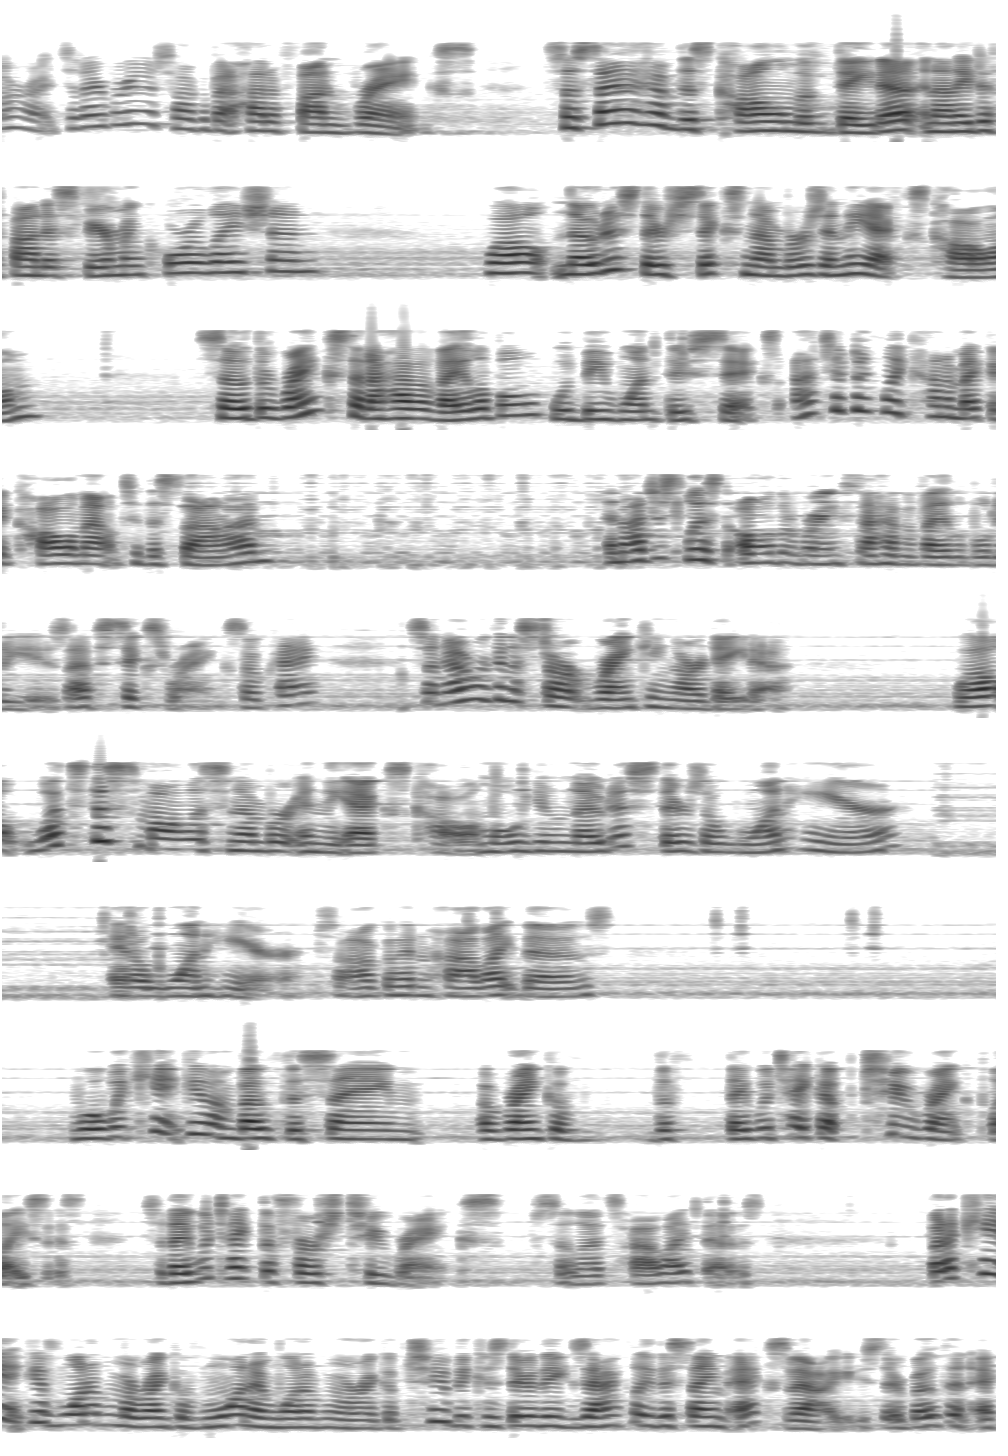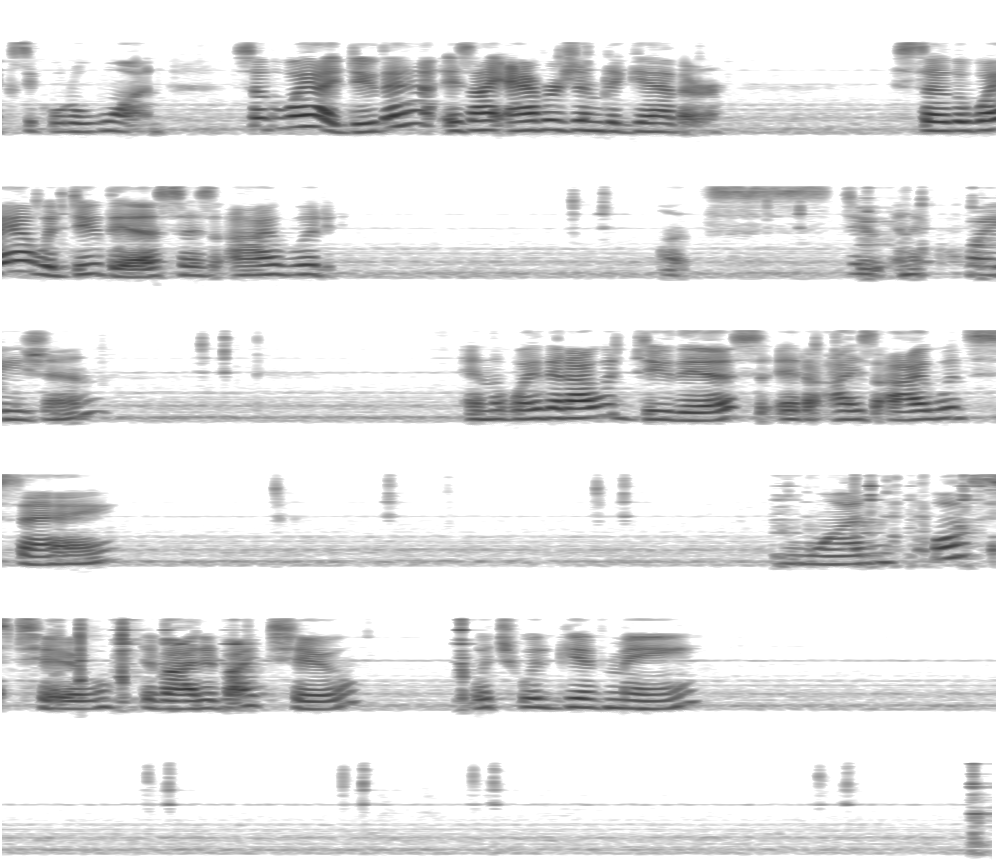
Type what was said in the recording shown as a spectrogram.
Alright, today we're going to talk about how to find ranks. So say I have this column of data and I need to find a Spearman correlation. Well, notice there's six numbers in the X column. So the ranks that I have available would be 1 through 6. I typically kind of make a column out to the side. And I just list all the ranks I have available to use. I have six ranks, okay? So now we're going to start ranking our data. Well, what's the smallest number in the X column? Well, you'll notice there's a 1 here and a 1 here. So I'll go ahead and highlight those. Well, we can't give them both the same, a rank of, the. they would take up two rank places. So they would take the first two ranks. So let's highlight those. But I can't give one of them a rank of 1 and one of them a rank of 2 because they're the, exactly the same x values. They're both an x equal to 1. So the way I do that is I average them together. So the way I would do this is I would, let's do an equation. And the way that I would do this is I would say 1 plus 2 divided by 2, which would give me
